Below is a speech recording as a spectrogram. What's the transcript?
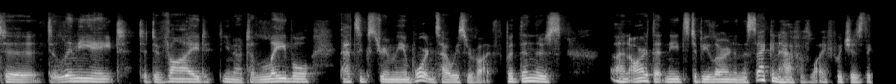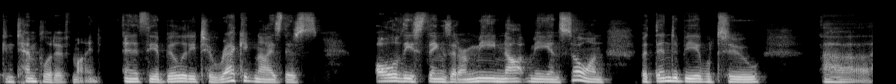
to delineate to divide you know to label that's extremely important it's how we survive. But then there's an art that needs to be learned in the second half of life which is the contemplative mind. And it's the ability to recognize there's all of these things that are me not me and so on but then to be able to uh,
